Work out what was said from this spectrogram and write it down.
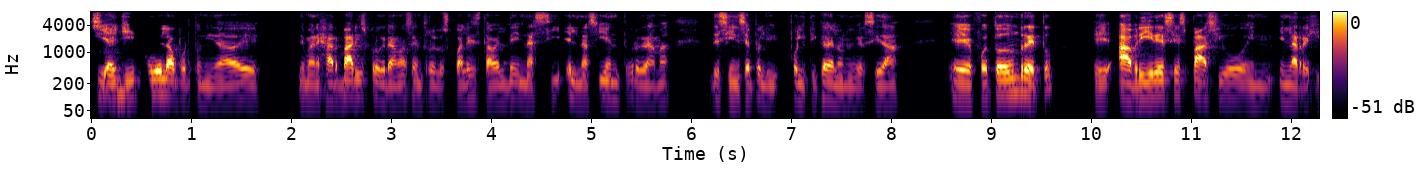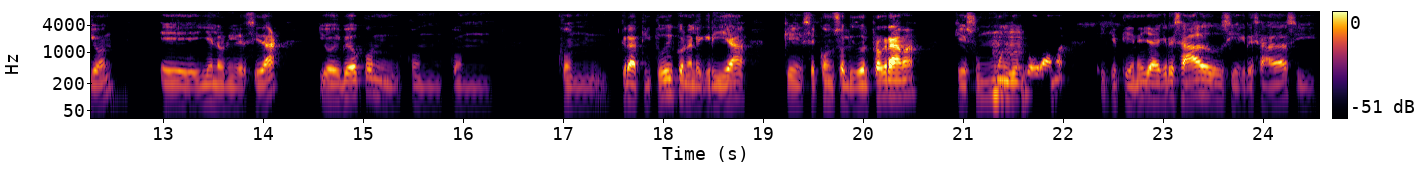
y allí tuve la oportunidad de, manejar varios programas, entre los cuales estaba el, de el naciente programa de ciencia política de la universidad. Eh, fue todo un reto eh, abrir ese espacio en, la región eh, y en la universidad. Y hoy veo con, con, gratitud y con alegría que se consolidó el programa, que es un muy buen programa y que tiene ya egresados y egresadas y,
